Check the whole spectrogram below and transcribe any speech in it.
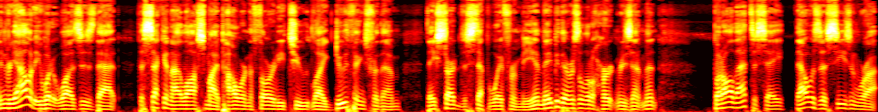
In reality, what it was is that the second I lost my power and authority to like do things for them, they started to step away from me, and maybe there was a little hurt and resentment. But all that to say, that was a season where I,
